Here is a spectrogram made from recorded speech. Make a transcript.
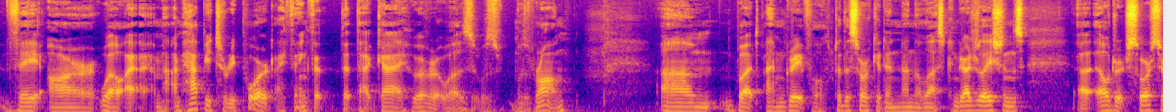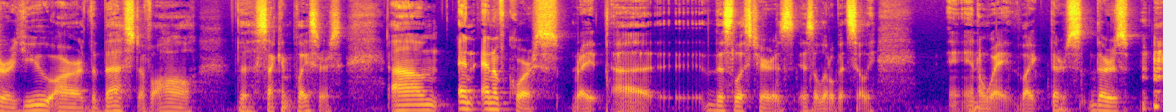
they are well. I, am happy to report. I think that, that that guy, whoever it was, was was wrong. Um, but I'm grateful to the Sorkadin nonetheless. Congratulations, uh, Eldritch Sorcerer. You are the best of all the second placers. Um, and and of course, right, uh, this list here is is a little bit silly in a way. Like there's there's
